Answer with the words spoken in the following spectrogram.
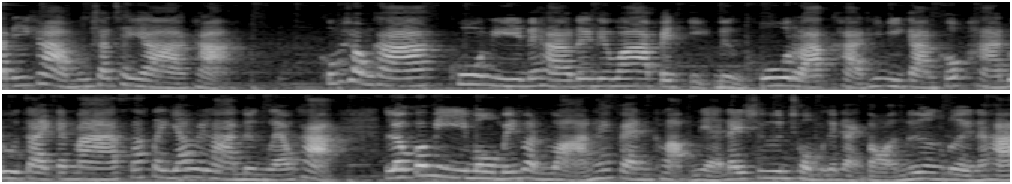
ัสดีค่ะ มุกชัชยาค่ะ คุณผู้ชมคะ คู่นี้นะคะเรียกได้ว่าเป็นอีกหนึ่งคู่รักค่ะ ที่มีการคบหาดูใจกันมาสักระยะเวลาหนึ่งแล้วค่ะ แล้วก็มีโมเมนต์หวานๆให้แฟนคลับเนี่ยได้ชื่นชมกันอย่างต่อเนื่องเลยนะคะ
